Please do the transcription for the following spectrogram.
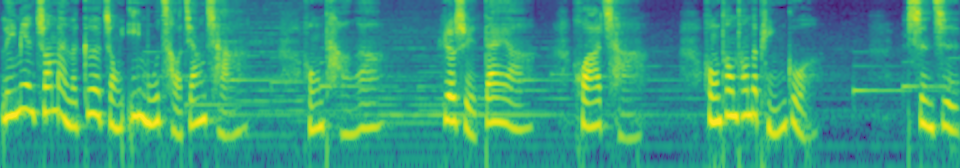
里面装满了各种益母草姜茶、红糖啊、热水袋啊、花茶、红彤彤的苹果，甚至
